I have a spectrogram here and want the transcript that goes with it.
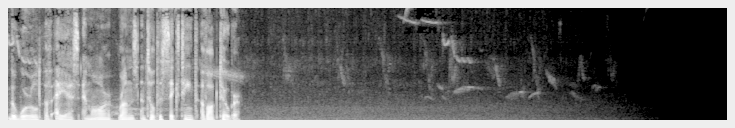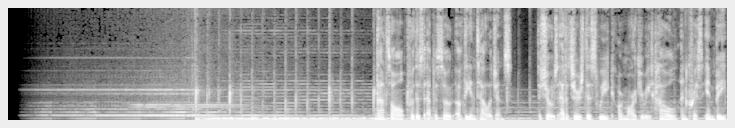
the world of ASMR, runs until the 16th of October. That's all for this episode of The Intelligence. The show's editors this week are Marguerite Howell and Chris Impey,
